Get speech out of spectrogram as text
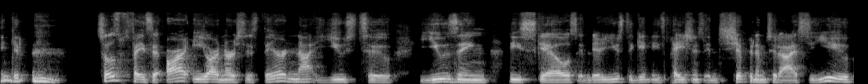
and get So let's face it, our ER nurses, they're not used to using these scales and they're used to getting these patients and shipping them to the ICU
